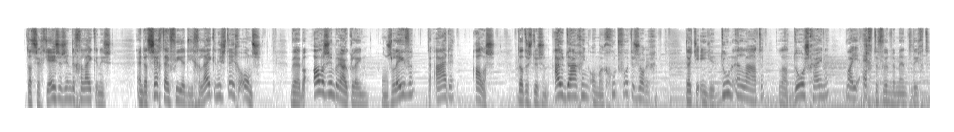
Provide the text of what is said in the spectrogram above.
Dat zegt Jezus in de gelijkenis. En dat zegt hij via die gelijkenis tegen ons. We hebben alles in bruikleen. Ons leven, de aarde, alles. Dat is dus een uitdaging om er goed voor te zorgen. Dat je in je doen en laten laat doorschijnen waar je echte fundament ligt.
